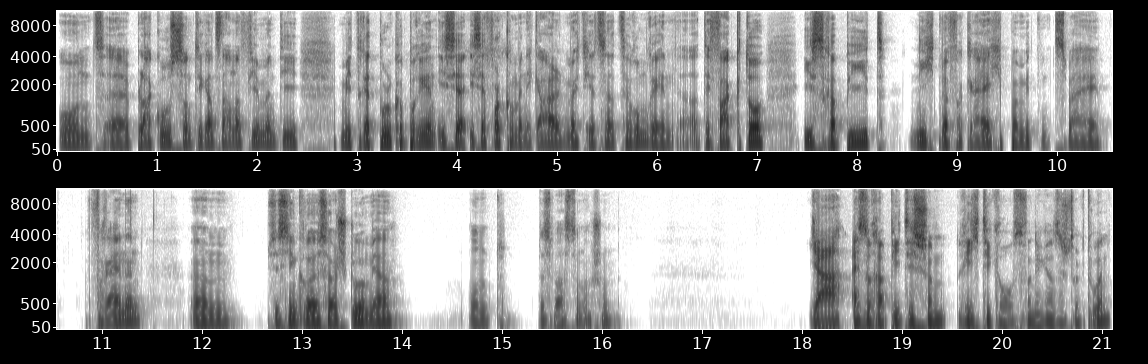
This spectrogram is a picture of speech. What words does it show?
und äh, Blagus und die ganzen anderen Firmen, die mit Red Bull kooperieren, ist ja, ist ja vollkommen egal, möchte ich jetzt nicht herumreden. Ja, de facto ist Rapid nicht mehr vergleichbar mit den zwei Vereinen. Ähm, sie sind größer als Sturm, ja. Und das war es dann auch schon. Ja, also Rapid ist schon richtig groß von den ganzen Strukturen.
